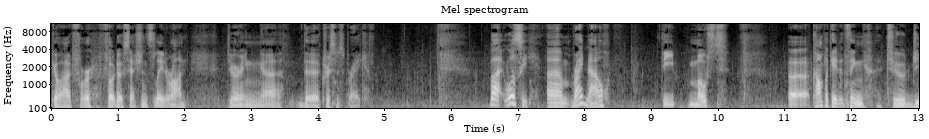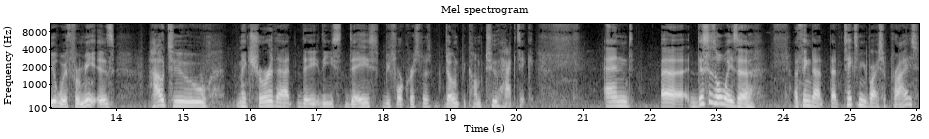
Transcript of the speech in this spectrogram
go out for photo sessions later on during uh, the Christmas break. But we'll see. Um, right now, the most complicated thing to deal with for me is how to make sure that the, these days before Christmas don't become too hectic. And uh, this is always a, a thing that, that takes me by surprise.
